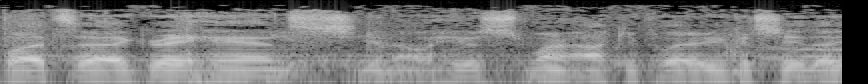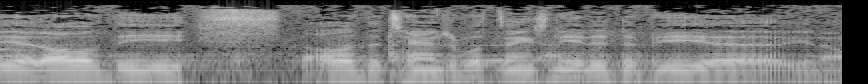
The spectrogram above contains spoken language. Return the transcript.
but uh, great hands. You know, he was a smart hockey player. You could see that he had all of the all of the tangible things needed to be, uh, you know,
